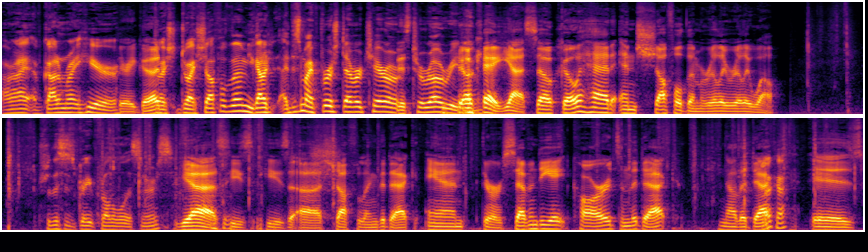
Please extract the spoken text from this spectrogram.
All right, I've got them right here. Very good. Do I, do I shuffle them? You got. This is my first ever tarot, tarot reading. Okay. Yeah. So go ahead and shuffle them really, really well. So this is great for all the listeners. Yes, he's he's uh, shuffling the deck, and there are seventy-eight cards in the deck. Now the deck Okay. is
